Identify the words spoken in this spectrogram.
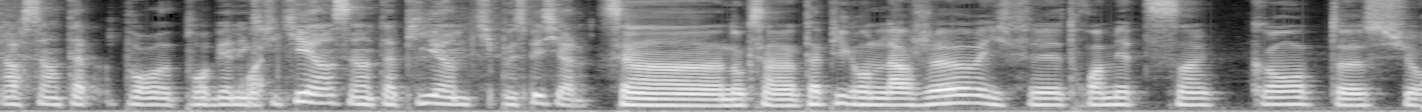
Alors c'est un tapis pour pour bien expliquer, hein, c'est un tapis un petit peu spécial. C'est un donc c'est un tapis grande largeur, il fait 3 mètres 50 sur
